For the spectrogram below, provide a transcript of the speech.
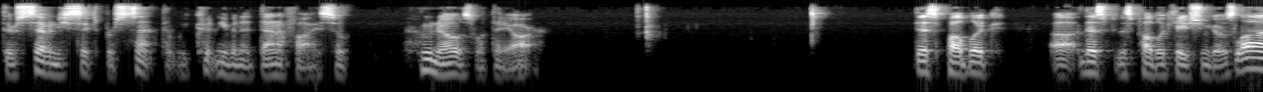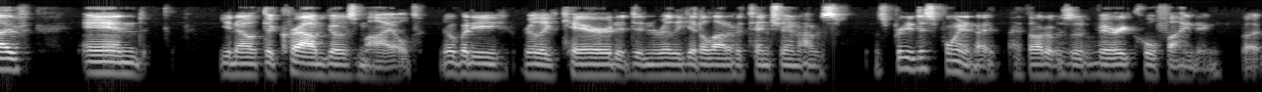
there's 76% that we couldn't even identify. So who knows what they are. This public, uh, this this publication goes live, and you know the crowd goes mild. Nobody really cared. It didn't really get a lot of attention. I was was pretty disappointed. I, I thought it was a very cool finding, but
